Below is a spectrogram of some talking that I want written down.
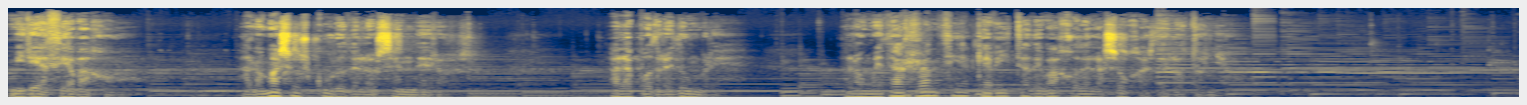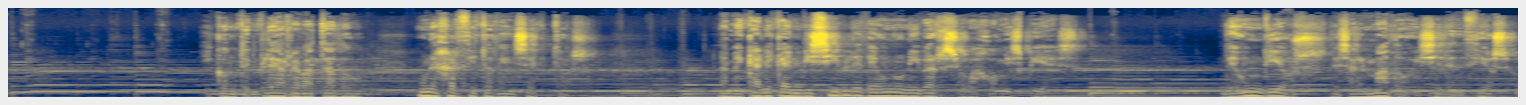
miré hacia abajo, a lo más oscuro de los senderos, a la podredumbre, a la humedad rancia que habita debajo de las hojas del otoño. Y contemplé arrebatado un ejército de insectos la mecánica invisible de un universo bajo mis pies, de un Dios desalmado y silencioso,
